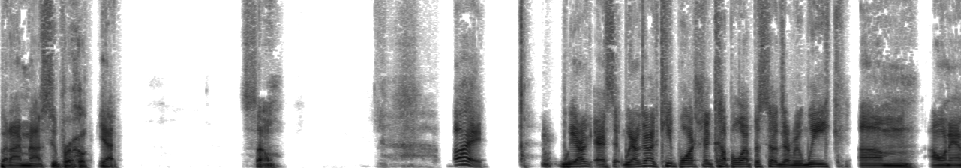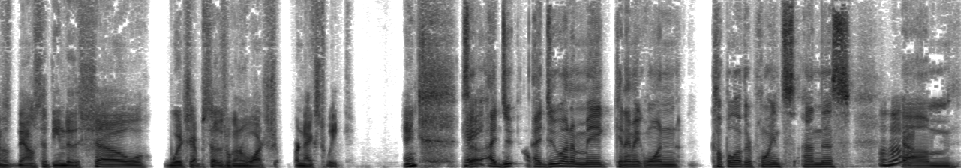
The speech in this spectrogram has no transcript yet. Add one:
but I'm not super hooked yet. So, okay, we are as I said, we are going to keep watching a couple episodes every week. Um, I want to announce at the end of the show which episodes we're going to watch for next week. Okay. So I do I do want to make can I make one couple other points on this? Mhm. Um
